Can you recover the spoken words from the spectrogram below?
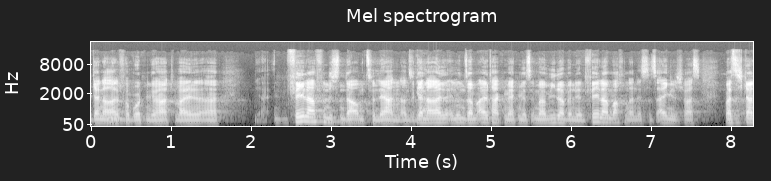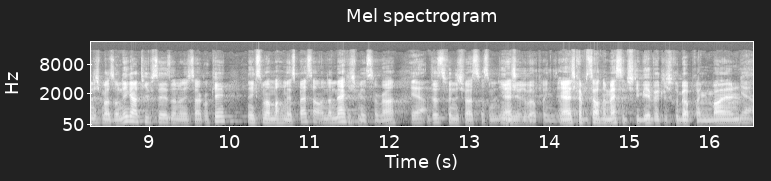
generell verboten gehört, weil äh, Fehler, finde ich, sind da, um zu lernen. Also generell in unserem Alltag merken wir es immer wieder, wenn wir einen Fehler machen, dann ist es eigentlich was, was ich gar nicht mal so negativ sehe, sondern ich sage, okay, nächstes Mal machen wir es besser und dann merke ich mir es sogar. Ja. Und das finde ich was, was man irgendwie ja, rüberbringen soll. Ja, ich glaube, das ist auch eine Message, die wir wirklich rüberbringen wollen, ja.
